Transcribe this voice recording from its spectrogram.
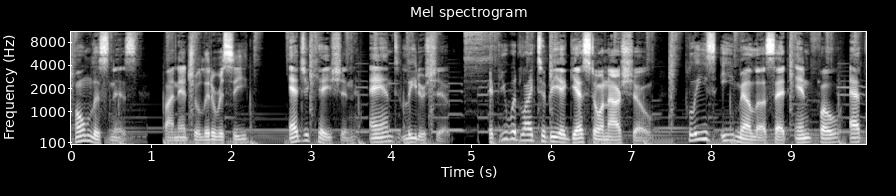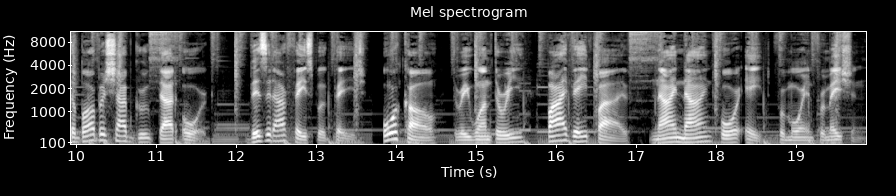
homelessness, financial literacy, education, and leadership. If you would like to be a guest on our show, please email us at info at thebarbershopgroup.org. Visit our Facebook page or call 313 585 9948 for more information.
